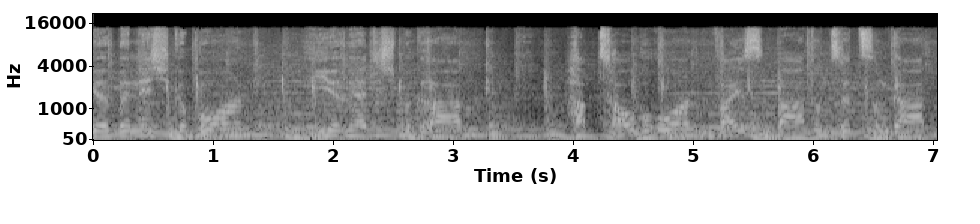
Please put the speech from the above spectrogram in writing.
Hier bin ich geboren, hier werd ich begraben. Hab taube Ohren, weißen Bart und sitz im Garten.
